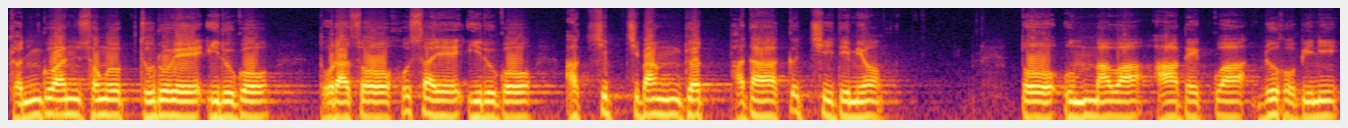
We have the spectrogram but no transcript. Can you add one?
견고한 성읍 두로에 이르고 돌아서 호사에 이르고 악십 지방 곁 바다 끝이 되며 또 음마와 아벡과 르호빈이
